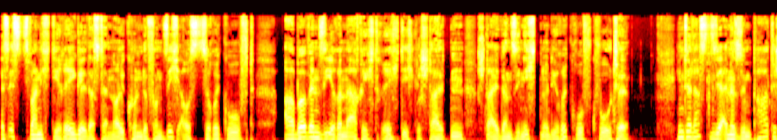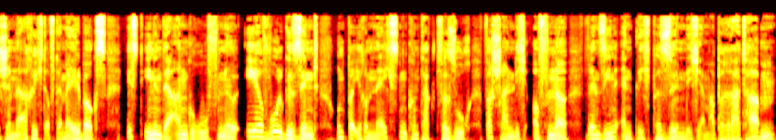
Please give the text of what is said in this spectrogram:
Es ist zwar nicht die Regel, dass der Neukunde von sich aus zurückruft, aber wenn Sie Ihre Nachricht richtig gestalten, steigern Sie nicht nur die Rückrufquote, Hinterlassen Sie eine sympathische Nachricht auf der Mailbox, ist Ihnen der Angerufene eher wohlgesinnt und bei Ihrem nächsten Kontaktversuch wahrscheinlich offener, wenn Sie ihn endlich persönlich am Apparat haben.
